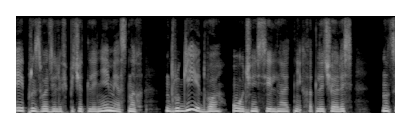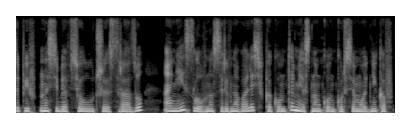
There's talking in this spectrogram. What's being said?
и производили впечатление местных. Другие два очень сильно от них отличались. Нацепив на себя все лучшее сразу, они словно соревновались в каком-то местном конкурсе модников.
